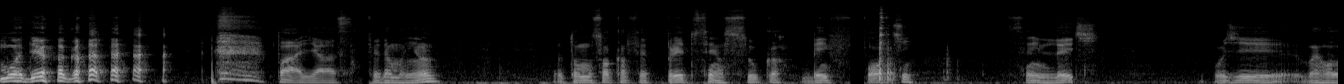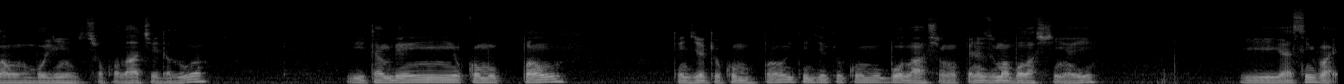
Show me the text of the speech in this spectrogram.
Mordeu agora? Palhaço. Café da manhã. Eu tomo só café preto, sem açúcar, bem forte, sem leite. Hoje vai rolar um bolinho de chocolate aí da lua. E também eu como pão tem dia que eu como pão e tem dia que eu como bolacha, apenas uma bolachinha aí. E assim vai.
